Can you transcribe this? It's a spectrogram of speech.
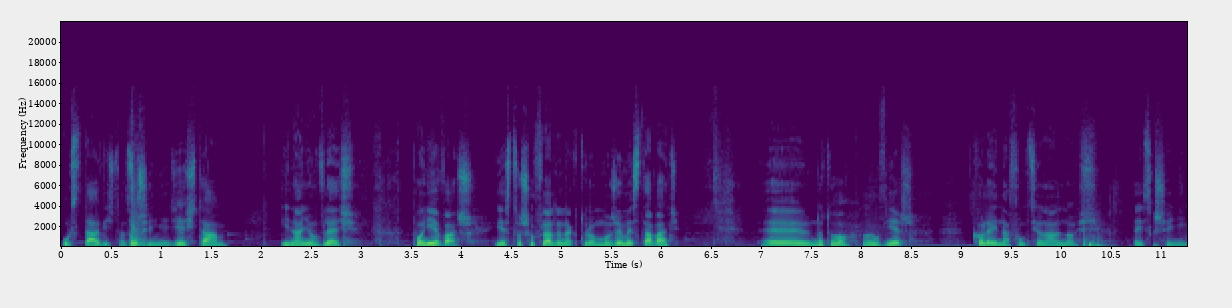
ustawić tą skrzynię gdzieś tam i na nią wleźć. Ponieważ jest to szuflada, na którą możemy stawać, e, no to również kolejna funkcjonalność tej skrzyni.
